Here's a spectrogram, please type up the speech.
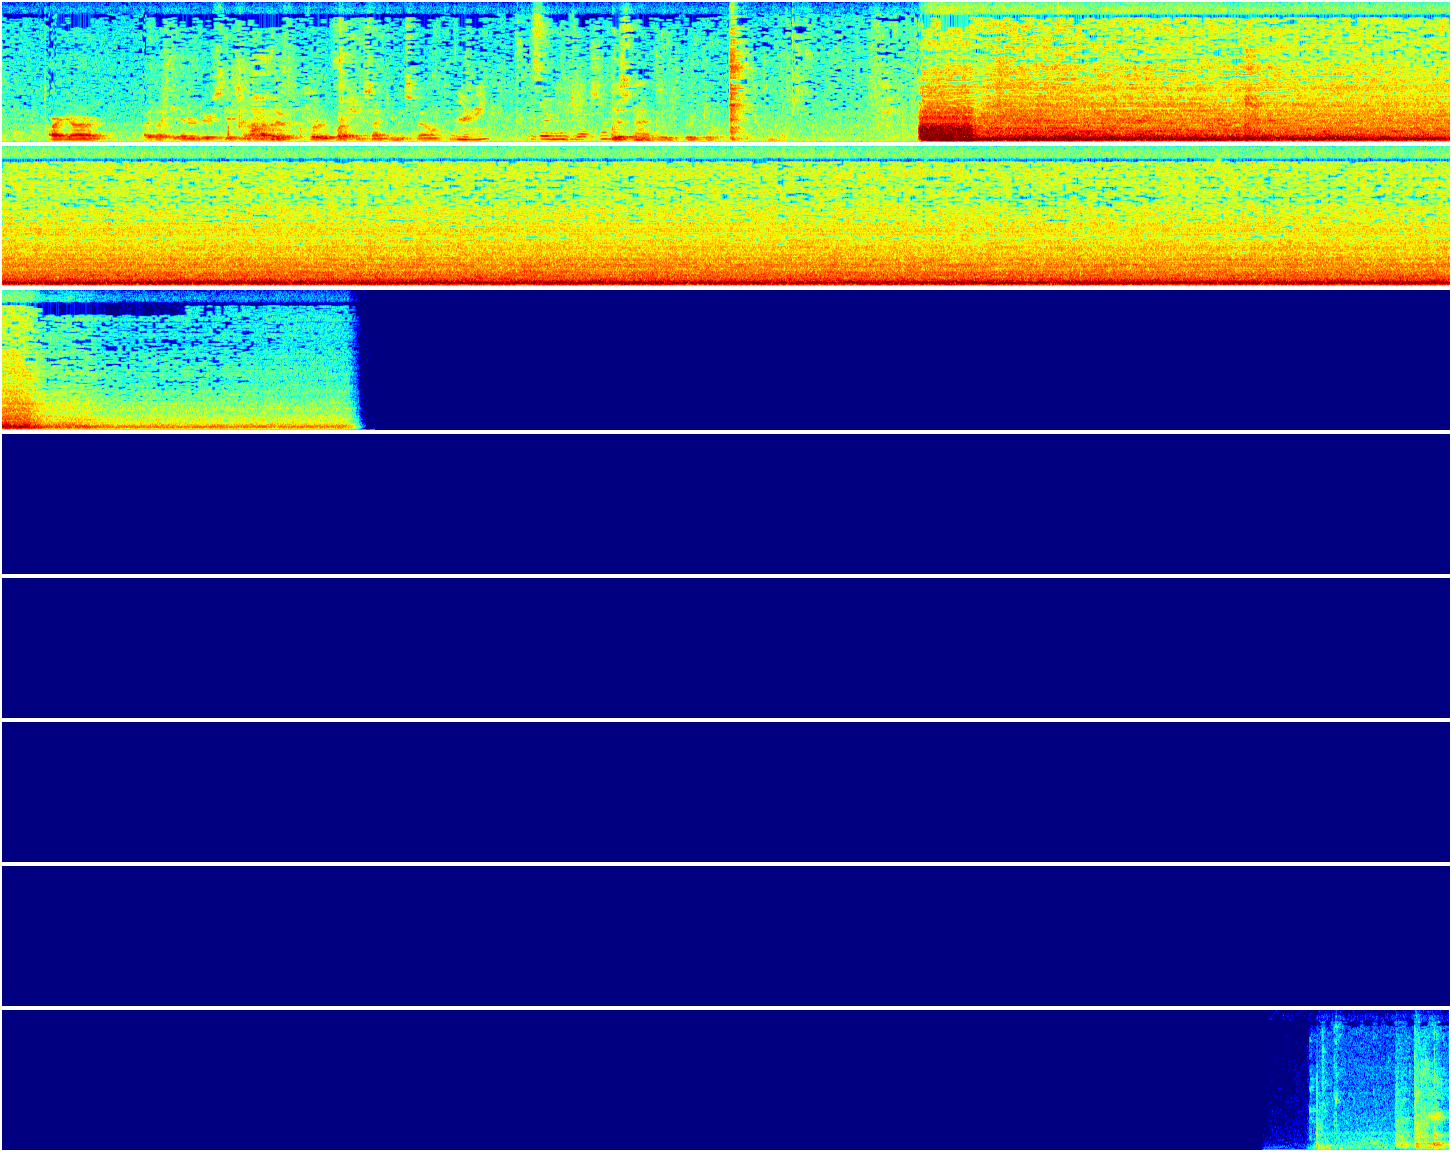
All right, Your Honor, I'd like to introduce these, and I have no further questions. Thank you, Ms. Valentine. Valentin. right. Is there any objection? Yes, ma'am, please, briefly.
